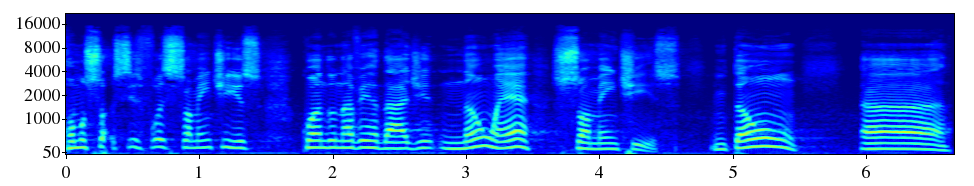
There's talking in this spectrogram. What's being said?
como so, se fosse somente isso, quando na verdade não é somente isso. Então, uh,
